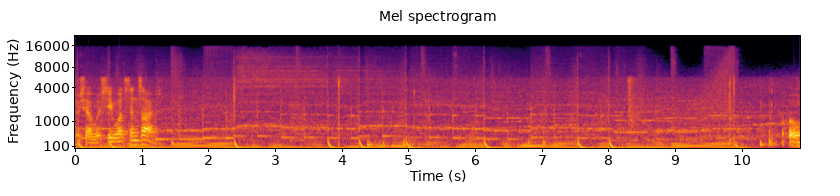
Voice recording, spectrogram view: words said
So shall we see what's inside? Oh.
